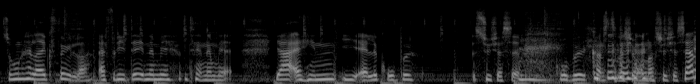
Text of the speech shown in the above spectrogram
så hun heller ikke føler, at fordi det er nemlig, det er nemlig jeg er hende i alle gruppe, synes jeg selv. Gruppekonstellationer, synes jeg selv.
